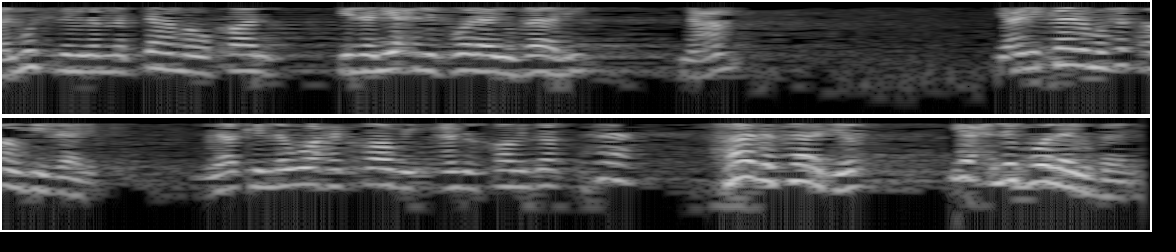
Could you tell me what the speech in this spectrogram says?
فالمسلم لما اتهمه وقال اذا يحلف ولا يبالي نعم. يعني كان محقا في ذلك. لكن لو واحد قاضي عند القاضي قال هذا فاجر يحلف ولا يبالي.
